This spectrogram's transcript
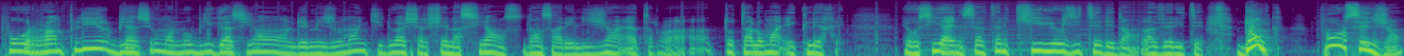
pour remplir, bien sûr, mon obligation de musulman qui doit chercher la science dans sa religion, être euh, totalement éclairé. Et aussi, il y a une certaine curiosité dedans, la vérité. Donc, pour ces gens,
